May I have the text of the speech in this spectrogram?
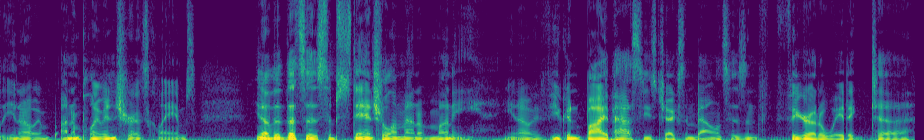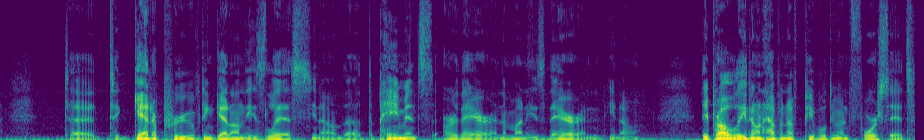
you know, in unemployment insurance claims, you know, that that's a substantial amount of money. You know, if you can bypass these checks and balances and figure out a way to to to, to get approved and get on these lists, you know, the the payments are there and the money's there, and you know, they probably don't have enough people to enforce it.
